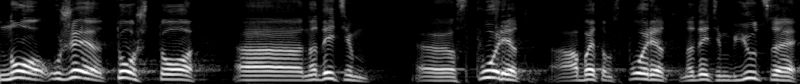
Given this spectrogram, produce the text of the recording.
Но уже то, что э, над этим э, спорят, об этом спорят, над этим бьются,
